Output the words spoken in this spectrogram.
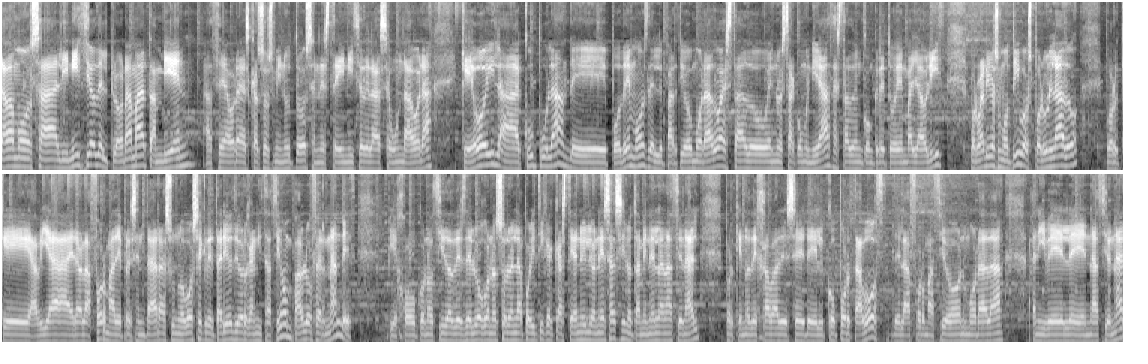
Comentábamos al inicio del programa, también hace ahora escasos minutos en este inicio de la segunda hora, que hoy la cúpula de Podemos, del Partido Morado, ha estado en nuestra comunidad, ha estado en concreto en Valladolid, por varios motivos. Por un lado, porque había, era la forma de presentar a su nuevo secretario de organización, Pablo Fernández, viejo conocido desde luego no solo en la política castellano y leonesa, sino también en la nacional, porque no dejaba de ser el coportavoz de la formación morada a nivel eh,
